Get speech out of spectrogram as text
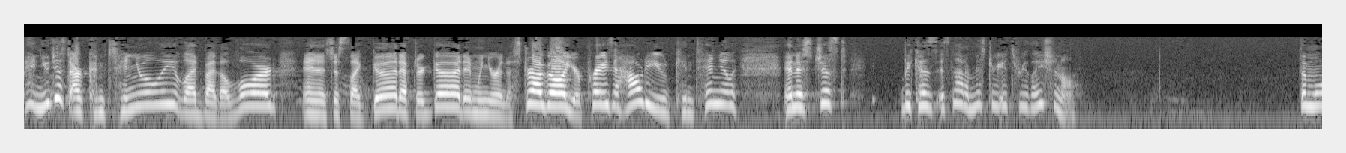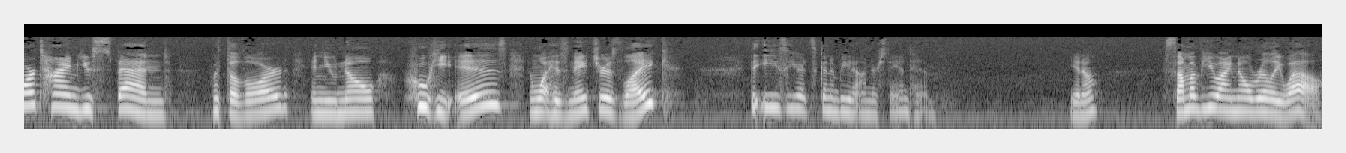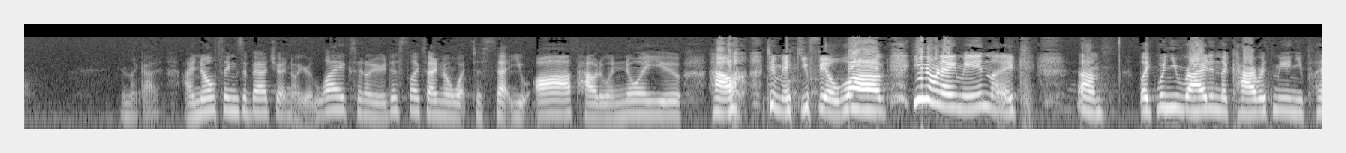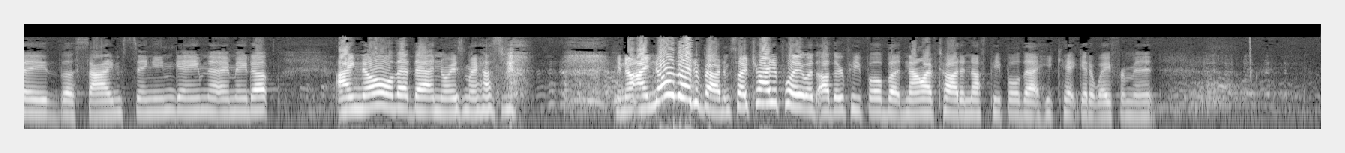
man, you just are continually led by the Lord, and it's just like good after good. And when you're in the struggle, you're praising. How do you continually? And it's just because it's not a mystery, it's relational the more time you spend with the Lord and you know who He is and what His nature is like, the easier it's going to be to understand Him. You know? Some of you I know really well. And like I, I know things about you. I know your likes. I know your dislikes. I know what to set you off, how to annoy you, how to make you feel loved. You know what I mean? Like, um, like when you ride in the car with me and you play the sign singing game that I made up. I know that that annoys my husband. you know, I know that about him. So I try to play it with other people, but now I've taught enough people that he can't get away from it.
